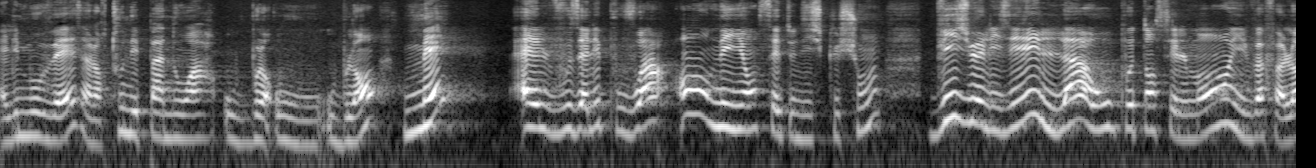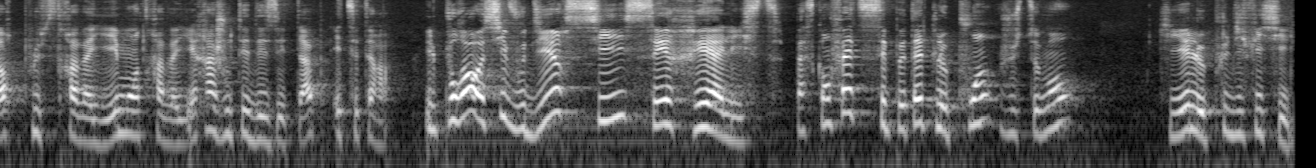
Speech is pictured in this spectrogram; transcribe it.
elle est mauvaise, alors tout n'est pas noir ou blanc, ou blanc mais vous allez pouvoir, en ayant cette discussion, visualiser là où potentiellement il va falloir plus travailler, moins travailler, rajouter des étapes, etc. Il pourra aussi vous dire si c'est réaliste, parce qu'en fait, c'est peut-être le point justement qui est le plus difficile.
